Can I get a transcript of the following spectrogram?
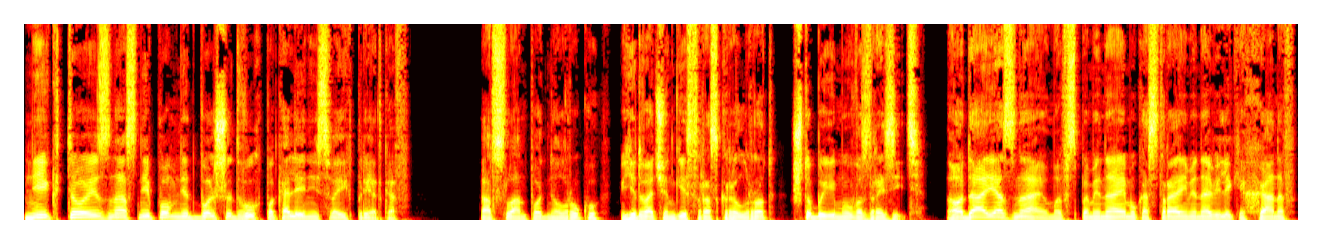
Никто из нас не помнит больше двух поколений своих предков». Арслан поднял руку, едва Чингис раскрыл рот, чтобы ему возразить. «О да, я знаю, мы вспоминаем у костра имена великих ханов,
